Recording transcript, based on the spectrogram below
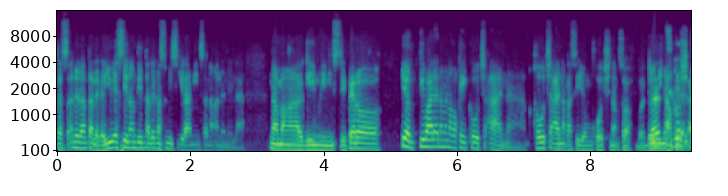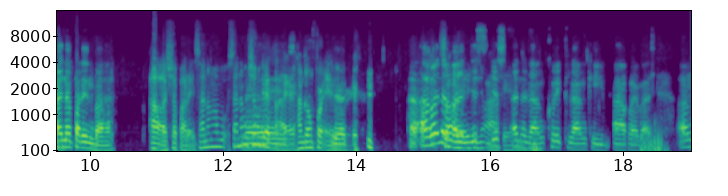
tas ano lang talaga USC lang din talaga sumisira minsan ng ano nila ng mga game winning streak. Pero yun, tiwala naman ako kay Coach Ana. Coach Ana kasi yung coach ng softball. Doon niya Si Coach kilala. Ana pa rin ba? Oo, siya pa rin. Sana nga, sana nice. siya mag-retire hanggang forever. Ah, ako So, naman, ayun just, just akin. ano lang, quick lang kay uh, Cuevas. Ang,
